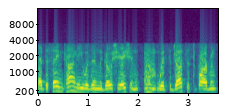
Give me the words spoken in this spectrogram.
At the same time, he was in negotiation with the Justice Department,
